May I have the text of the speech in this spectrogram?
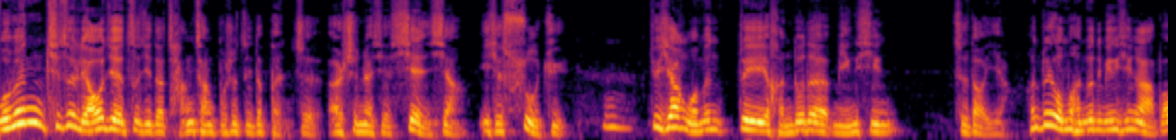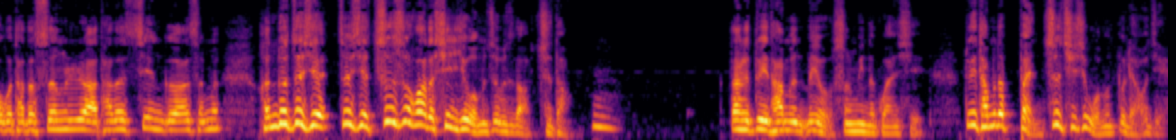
我们其实了解自己的常常不是自己的本质，而是那些现象、一些数据。嗯就像我们对很多的明星知道一样，很对我们很多的明星啊，包括他的生日啊、他的性格啊什么，很多这些这些知识化的信息，我们知不知道？知道，嗯但是对他们没有生命的关系，对他们的本质，其实我们不了解。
